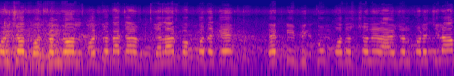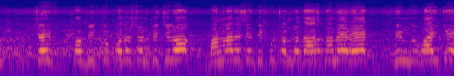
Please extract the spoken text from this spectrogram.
পরিষদ বজরঙ্গল মধ্যকাচার জেলার পক্ষ থেকে একটি বিক্ষোভ প্রদর্শনের আয়োজন করেছিলাম। সেই বিক্ষোভ প্রদর্শনটি ছিল বাংলাদেশের দীপুচন্দ্র দাস নামের এক হিন্দু ভাইকে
